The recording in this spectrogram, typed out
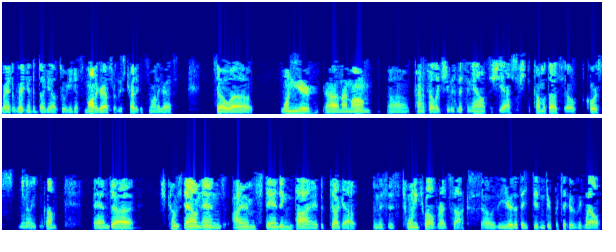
right right near the dugout so we could get some autographs or at least try to get some autographs. So uh, one year, uh, my mom uh, kind of felt like she was missing out, so she asked if she could come with us. So of course, you know, you can come. And uh, she comes down, and I am standing by the dugout and this is 2012 Red Sox. So it was a year that they didn't do particularly well,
